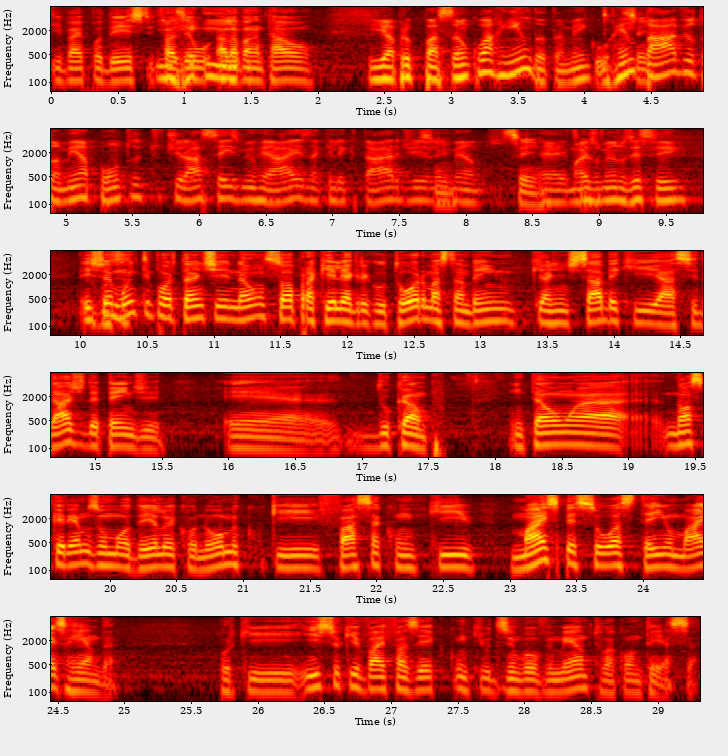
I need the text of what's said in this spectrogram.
e vai poder fazer e, o, alavancar o e a preocupação com a renda também, o rentável Sim. também a ponto de tu tirar 6 mil reais naquele hectare de Sim. alimentos. Sim. É mais Sim. ou menos esse aí. Isso é Você... é muito importante não só para aquele agricultor, mas também que a gente sabe que a cidade depende é, do campo. Então, uh, nós queremos um modelo econômico que faça com que mais pessoas tenham mais renda. Porque isso que vai fazer com que o desenvolvimento aconteça.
